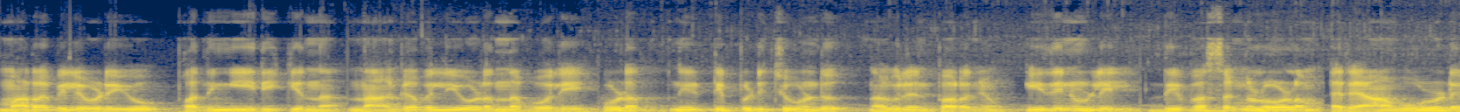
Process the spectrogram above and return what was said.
മറവിൽ എവിടെയോ പതുങ്ങിയിരിക്കുന്ന നാഗവല്ലിയോടെന്ന പോലെ കുടം നീട്ടിപ്പിടിച്ചുകൊണ്ട് നകുലൻ പറഞ്ഞു ഇതിനുള്ളിൽ ദിവസങ്ങളോളം രാവുകളുടെ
